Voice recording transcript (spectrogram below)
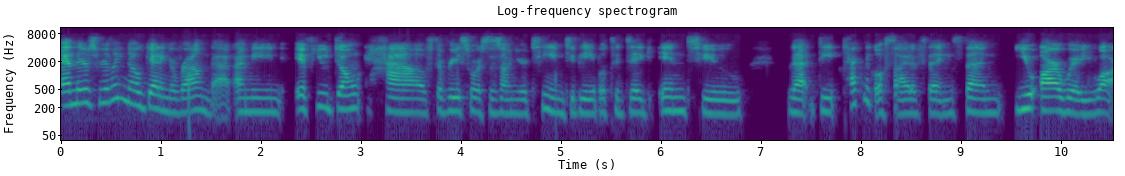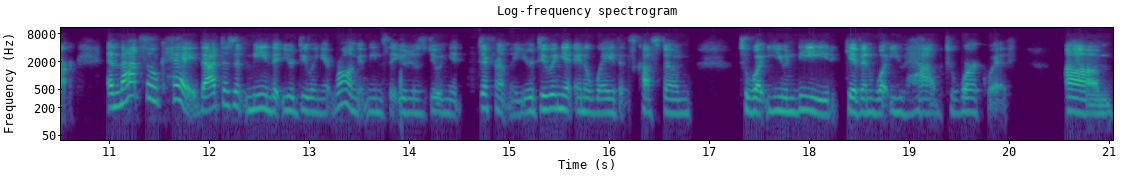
and there's really no getting around that. I mean, if you don't have the resources on your team to be able to dig into that deep technical side of things, then you are where you are. And that's okay. That doesn't mean that you're doing it wrong. It means that you're just doing it differently. You're doing it in a way that's custom to what you need given what you have to work with. Um,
